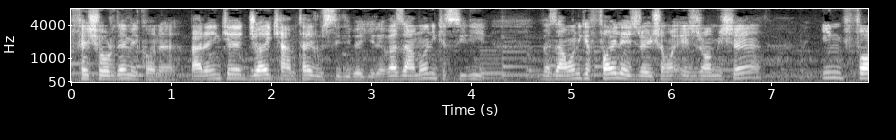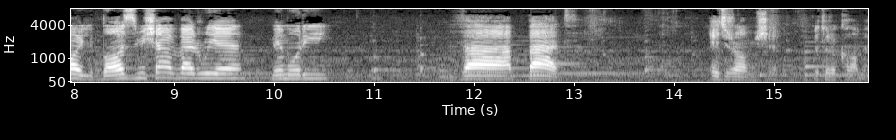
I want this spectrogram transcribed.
فشرده می‌کنه. برای اینکه جای کمتری رو سی‌دی بگیره. و زمانی که سی‌دی و زمانی که فایل اجرایی شما اجرا میشه این فایل باز میشه و روی مموری و بعد اجرا میشه به طور کامل.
